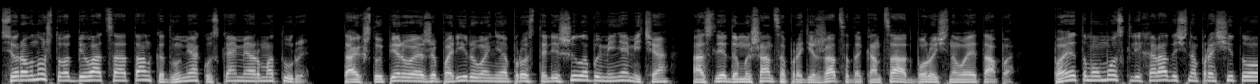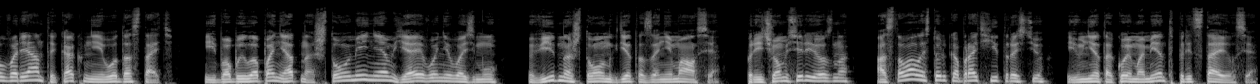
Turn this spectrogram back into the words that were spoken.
все равно, что отбиваться от танка двумя кусками арматуры. Так что первое же парирование просто лишило бы меня меча, а следом и шанса продержаться до конца отборочного этапа. Поэтому мозг лихорадочно просчитывал варианты, как мне его достать. Ибо было понятно, что умением я его не возьму. Видно, что он где-то занимался. Причем серьезно. Оставалось только брать хитростью, и мне такой момент представился.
